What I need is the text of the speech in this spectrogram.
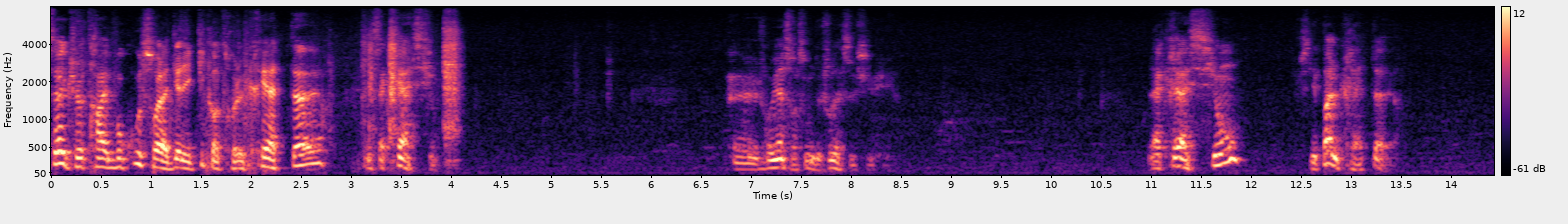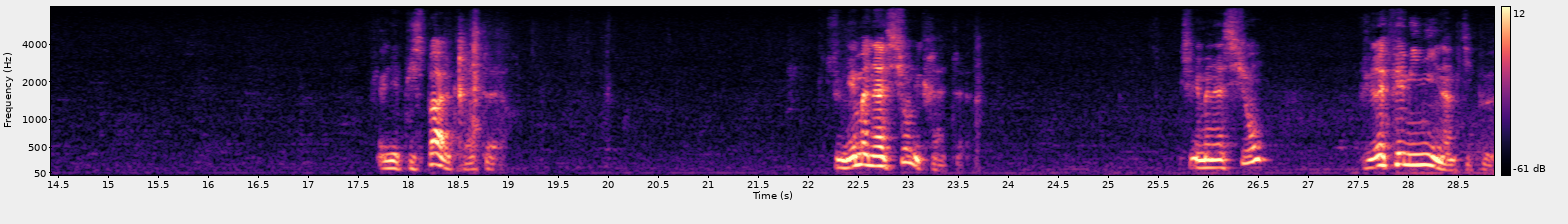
savez que je travaille beaucoup sur la dialectique entre le créateur et sa création. Euh, je reviens sur un certain nombre de choses à ce sujet. La création, ce n'est pas le créateur. Elle n'épuise pas le créateur. C'est une émanation du créateur. C'est une émanation, je dirais, féminine un petit peu.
